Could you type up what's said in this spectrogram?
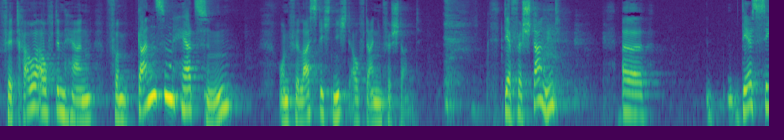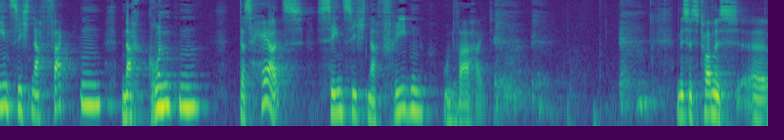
vertraue auf den Herrn von ganzem Herzen und verlass dich nicht auf deinen Verstand. Der Verstand, äh, der sehnt sich nach Fakten, nach Gründen. Das Herz sehnt sich nach Frieden und Wahrheit. Mrs. Thomas äh,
